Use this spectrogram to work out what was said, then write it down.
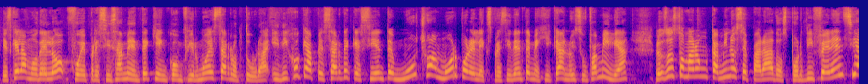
Y es que la modelo fue precisamente quien confirmó esta ruptura y dijo que a pesar de que siente mucho amor por el expresidente mexicano y su familia, los dos tomaron caminos separados por diferencia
